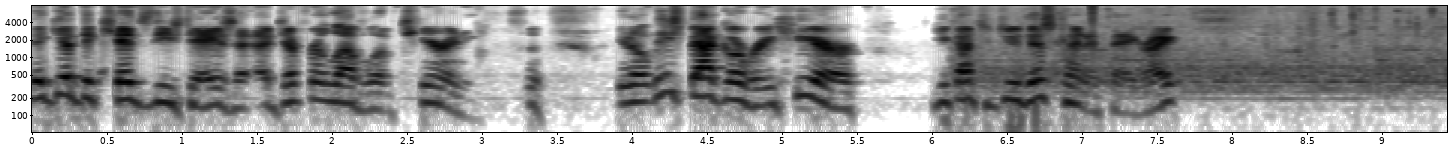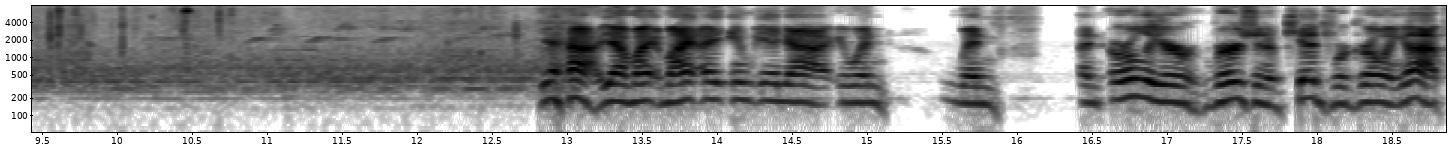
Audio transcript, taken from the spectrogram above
They give the kids these days a, a different level of tyranny. you know, at least back over here, you got to do this kind of thing, right? Yeah, yeah. My my in uh when when an earlier version of kids were growing up,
